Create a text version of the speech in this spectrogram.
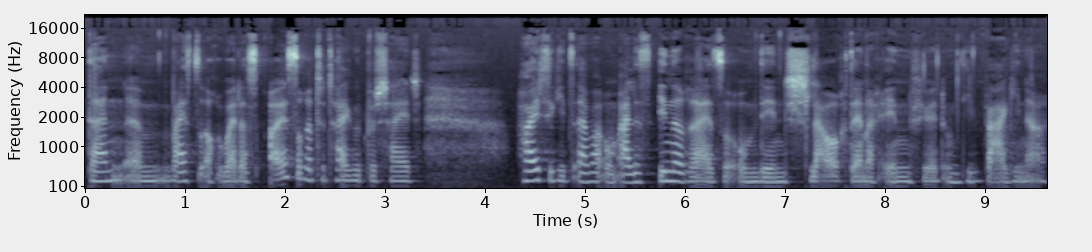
Dann ähm, weißt du auch über das Äußere total gut Bescheid. Heute geht's aber um alles Innere, also um den Schlauch, der nach innen führt, um die Vagina,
